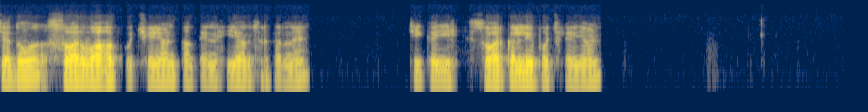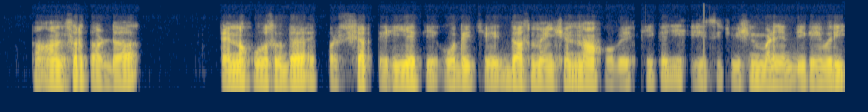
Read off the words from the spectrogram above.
ਜਦੋਂ ਸਵਰ ਵਾਹਕ ਪੁੱਛੇ ਜਾਣ ਤਾਂ ਤਿੰਨ ਹੀ ਆਨਸਰ ਕਰਨਾ ਹੈ ਠੀਕ ਹੈ ਜੀ, ਸਵਰ ਕੱਲੇ ਪੁੱਛ ਲਏ ਜਾਣ। ਤਾਂ ਆਨਸਰ ਤੁਹਾਡਾ ਤਿੰਨ ਹੋ ਸਕਦਾ ਹੈ, ਪਰ ਸ਼ਰਤ ਇਹੀ ਹੈ ਕਿ ਉਹਦੇ 'ਚ 10 ਮੈਂਸ਼ਨ ਨਾ ਹੋਵੇ। ਠੀਕ ਹੈ ਜੀ, ਇਹ ਸਿਚੁਏਸ਼ਨ ਬਣ ਜਾਂਦੀ ਕਈ ਵਾਰੀ।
